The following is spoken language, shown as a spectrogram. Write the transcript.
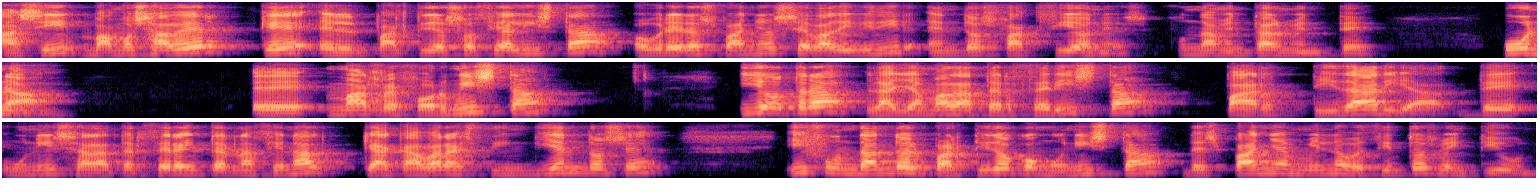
Así, vamos a ver que el Partido Socialista Obrero Español se va a dividir en dos facciones, fundamentalmente. Una eh, más reformista y otra, la llamada tercerista, partidaria de unirse a la Tercera Internacional, que acabará escindiéndose y fundando el Partido Comunista de España en 1921.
